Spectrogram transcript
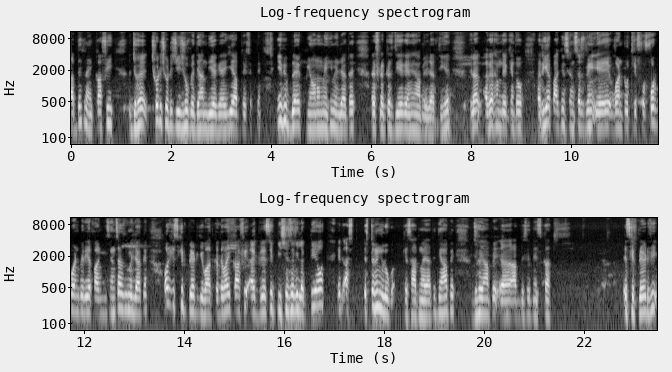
आप देख रहे हैं, काफ़ी जो है छोटी छोटी चीज़ों पे ध्यान दिया गया है। ये आप देख सकते हैं, ये भी ब्लैक पियानो में ही मिल जाता है, रिफ्लेक्टर्स दिए गए हैं, यहाँ मिल जाती है। फ़िलहाल अगर हम देखें तो रियर पार्किंग सेंसर्स भी ये one, two, three, four four point पर रियर पार्किंग सेंसर्स भी मिल जाते हैं। और इसकी प्लेट की बात करते हैं, भाई काफ़ी एग्रेसिव पीछे से भी लगती है और एक स्टरिंग लुक के साथ में आ जाती है। यहाँ पे जो है, यहाँ पे आप देख सकते हैं, इसका इसकी प्लेट भी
